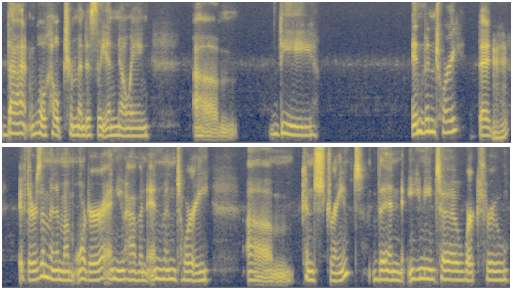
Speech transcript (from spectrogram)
that will help tremendously in knowing um, the inventory that Mhm. if there's a minimum order and you have an inventory um, constraint, then you need to work through.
